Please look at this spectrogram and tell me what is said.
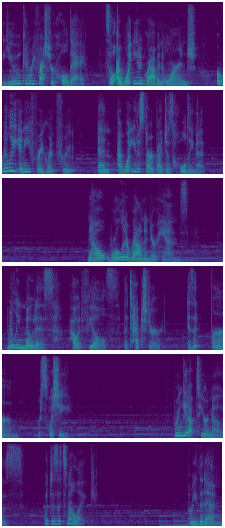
you can refresh your whole day. So I want you to grab an orange or really any fragrant fruit, and I want you to start by just holding it. Now roll it around in your hands. Really notice how it feels, the texture. Is it firm or squishy? Bring it up to your nose. What does it smell like? Breathe it in.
